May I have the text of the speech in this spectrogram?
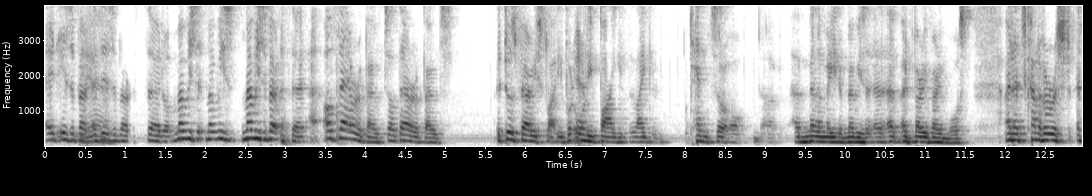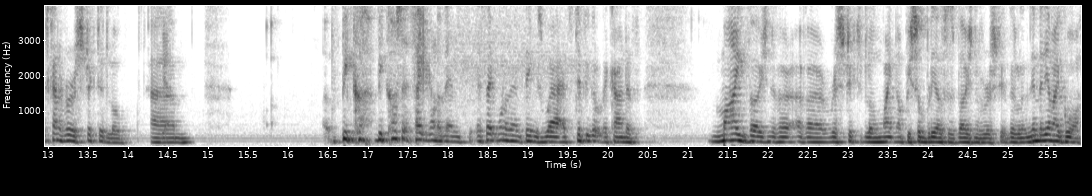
It is about it Yeah. is about a third or maybe it's, maybe it's, maybe it's about a third or thereabouts or thereabouts. It does vary slightly, but Yeah. only by like tenths or uh, a millimeter, maybe it's a- a- at very very most. And it's kind of a rest- it's kind of a restricted lung. Um, Because because it's like one of them it's like one of them things where it's difficult to kind of my version of a, of a restricted lung might not be somebody else's version of a restricted lung. They, they might go,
